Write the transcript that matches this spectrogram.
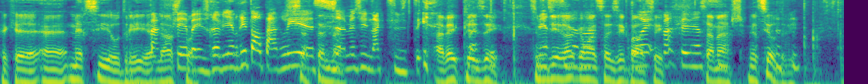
Fait que euh, merci Audrey. Lâche Parfait, ben je reviendrai t'en parler euh, si jamais j'ai une activité. Avec plaisir. Tu me diras comment ça s'est Ouais, passé. parfait, merci. Ça marche. Merci Audrey.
